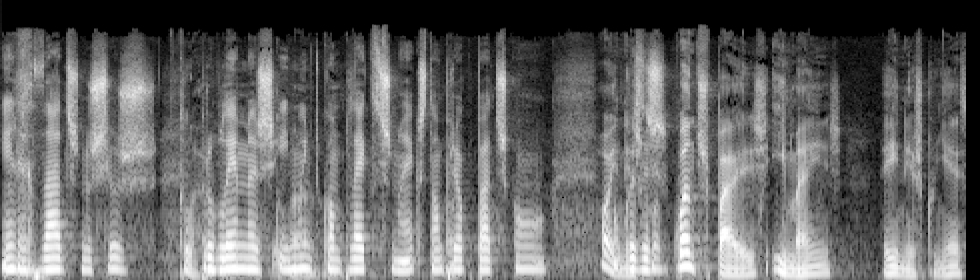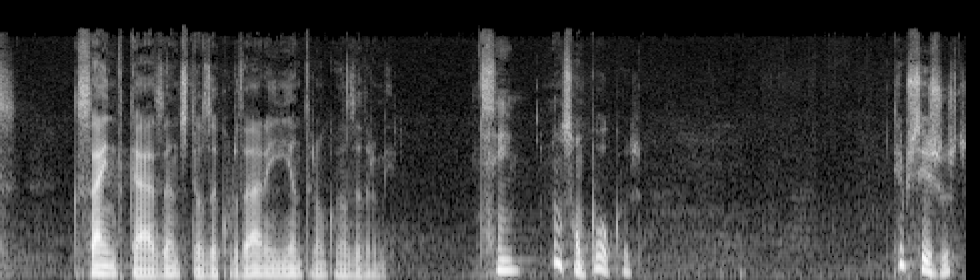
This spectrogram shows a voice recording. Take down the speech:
enredados nos seus claro, problemas claro. e muito complexos, não é? Que estão preocupados com, oh, Inês, com coisas. Quantos pais e mães a Inês conhece que saem de casa antes deles acordarem e entram com eles a dormir? Sim. Não são poucos. Temos de ser justos.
